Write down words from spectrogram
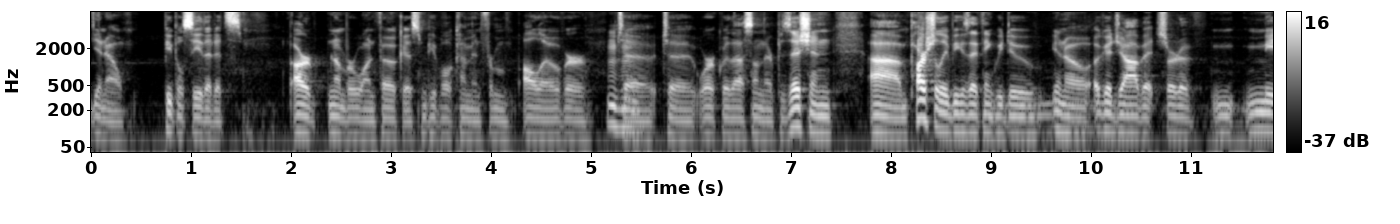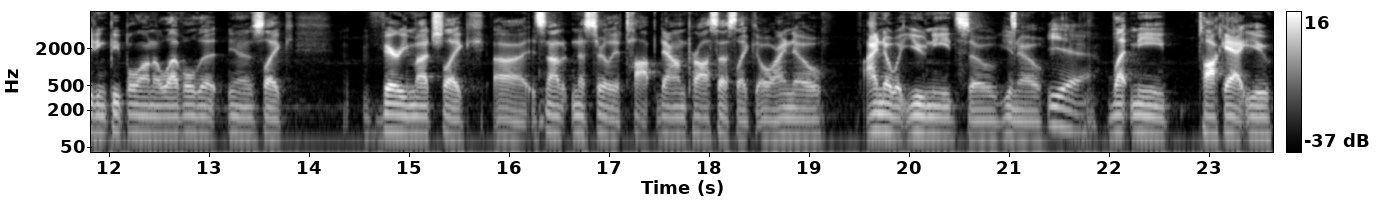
you know people see that it's our number one focus, and people come in from all over mm-hmm. to to work with us on their position. Um, partially because I think we do, you know, a good job at sort of m- meeting people on a level that you know is like very much like uh, it's not necessarily a top down process. Like, oh, I know, I know what you need, so you know, yeah, let me talk at you.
